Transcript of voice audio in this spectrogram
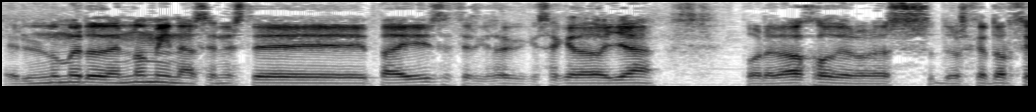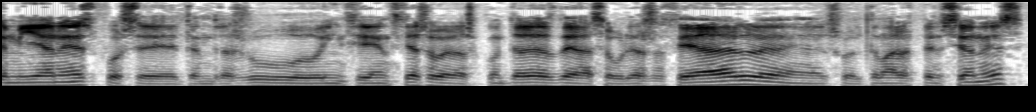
el número de nóminas en este país, es decir, que se, ha quedado ya por debajo de los, de los 14 millones, pues tendrá su incidencia sobre las cuentas de la seguridad social, sobre el tema de las pensiones,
